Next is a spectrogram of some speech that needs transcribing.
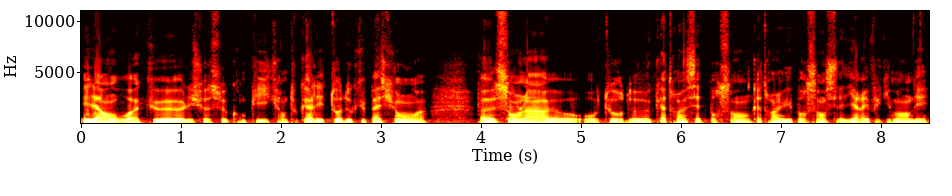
Et là, on voit que les choses se compliquent. En tout cas, les taux d'occupation euh, euh, sont là autour de 87%, 88%, c'est-à-dire effectivement des,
